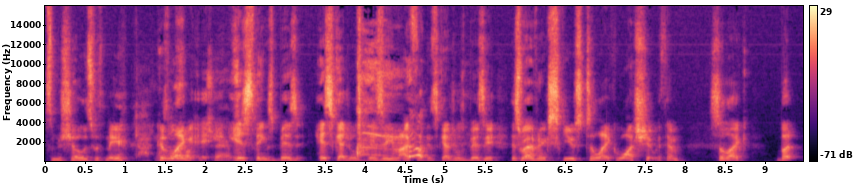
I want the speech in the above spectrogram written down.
some shows with me because not a like his thing's busy, his schedule's busy, my fucking schedule's busy. This way, I have an excuse to like watch shit with him. So like, but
